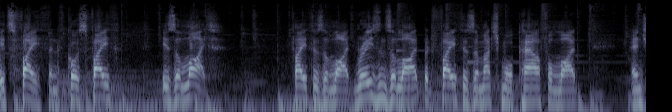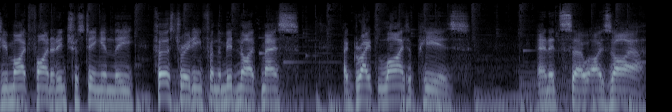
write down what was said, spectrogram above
It's faith. And of course, faith is a light. Faith is a light. Reason's a light, but faith is a much more powerful light. And you might find it interesting in the first reading from the Midnight Mass, a great light appears. And it's uh, Isaiah,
